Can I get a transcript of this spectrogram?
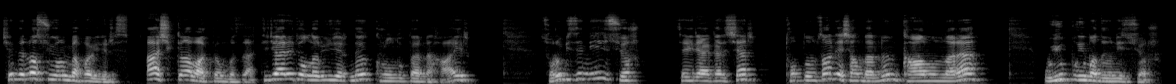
Şimdi nasıl yorum yapabiliriz? A şıkkına baktığımızda ticaret yolları üzerinde kurulduklarına hayır. Soru bize ne istiyor? Sevgili arkadaşlar toplumsal yaşamlarının kanunlara uyup uymadığını istiyor.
